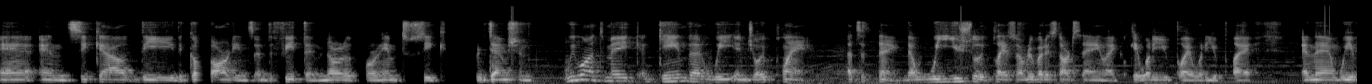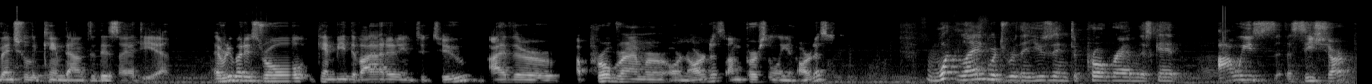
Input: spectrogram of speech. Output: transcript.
and, and seek out the, the guardians and defeat them in order for him to seek redemption. We want to make a game that we enjoy playing. That's a thing that we usually play. So everybody starts saying like, okay, what do you play? What do you play? And then we eventually came down to this idea. Everybody's role can be divided into two, either a programmer or an artist. I'm personally an artist. What language were they using to program this game? I use C Sharp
